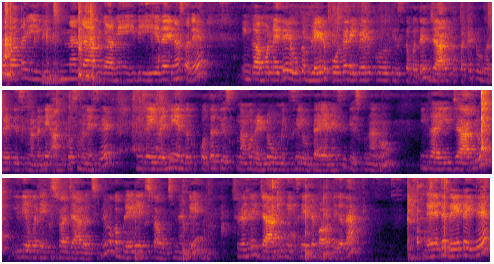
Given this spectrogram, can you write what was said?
తర్వాత ఇది చిన్న జార్ కానీ ఇది ఏదైనా సరే ఇంకా మొన్నైతే ఒక బ్లేడ్ పోతే రిపేర్కు తీసుకపోతే జార్కి ఒకటే టూ హండ్రెడ్ తీసుకున్నానండి అందుకోసం అనేసి ఇంకా ఇవన్నీ ఎందుకు కొత్త తీసుకున్నాము రెండు మిక్సీలు ఉంటాయి అనేసి తీసుకున్నాను. ఇంకా ఈ జార్లు ఇది ఒకటి ఎక్స్ట్రా జార్ వచ్చింది. ఒక బ్లేడ్ ఎక్స్ట్రా వచ్చిందండి. చూడండి జార్లు మిక్సీ అయితే బాగుంది కదా. నేనైతే రేట్ అయితే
